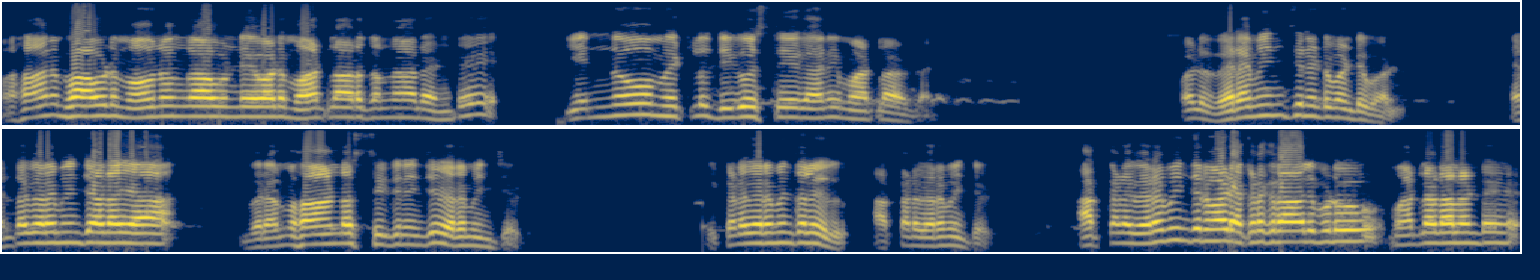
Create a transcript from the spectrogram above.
మహానుభావుడు మౌనంగా ఉండేవాడు మాట్లాడుతున్నాడంటే ఎన్నో మెట్లు దిగొస్తే గాని మాట్లాడతాడు. వాళ్ళు విరమించినటువంటి వాళ్ళు. ఎంత విరమించాడయ్యా? బ్రహ్మాండ స్థితి నుంచి విరమించాడు. ఇక్కడ విరమించలేదు అక్కడ విరమించాడు. అక్కడ విరమించిన వాడు ఎక్కడికి రావాలి ఇప్పుడు మాట్లాడాలంటే?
